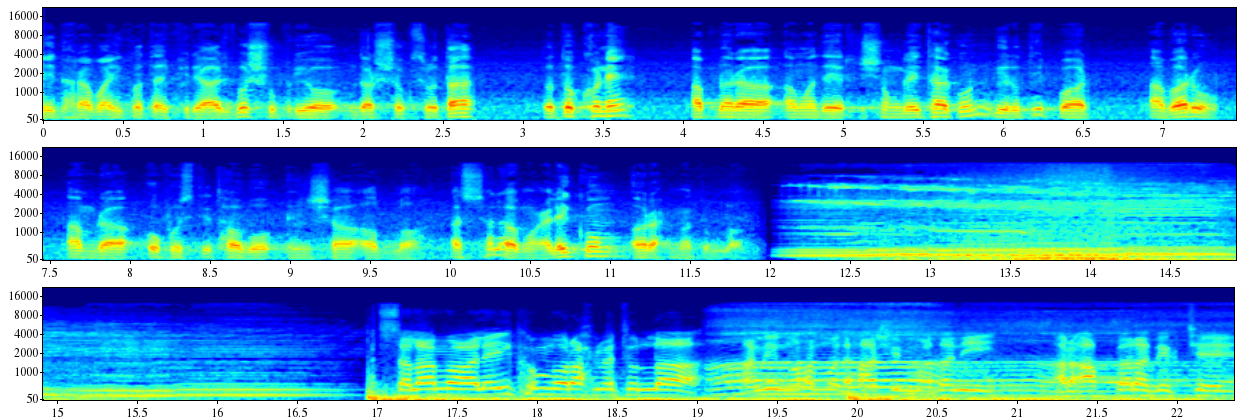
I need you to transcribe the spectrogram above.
এই ধারাবাহিকতায় ফিরে আসব। সুপ্রিয় দর্শক শ্রোতা, ততক্ষণে আপনারা আমাদের সঙ্গেই থাকুন। বিরতির পর আবারও আমরা উপস্থিত হব ইনশা আল্লাহ আসসালামু আলাইকুম আ রহমতুল্লাহ। আসসালামু আলাইকুম রহমতুল্লাহ। আমি মোহাম্মদ হাশিম মাদানি। আর আপনারা দেখছেন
